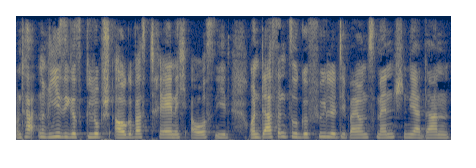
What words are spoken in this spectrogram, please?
und hat ein riesiges Glubschauge, was tränig aussieht. Und das sind so Gefühle, die bei uns Menschen ja dann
